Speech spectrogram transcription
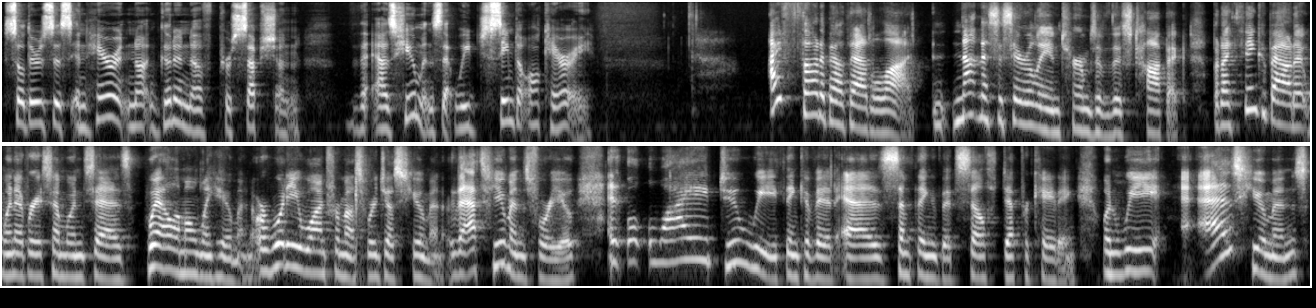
So there's this inherent not good enough perception that, as humans that we seem to all carry. I've thought about that a lot, not necessarily in terms of this topic, but I think about it whenever someone says, Well, I'm only human, or What do you want from us? We're just human. That's humans for you. And uh, why do we think of it as something that's self deprecating when we as humans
